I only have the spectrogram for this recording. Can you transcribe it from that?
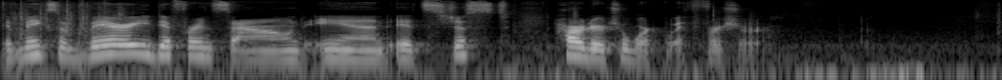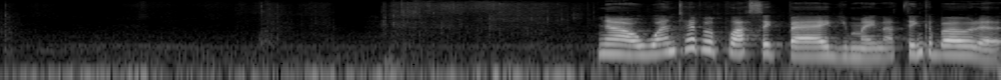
It makes a very different sound and it's just harder to work with for sure. Now, one type of plastic bag you might not think about, uh,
